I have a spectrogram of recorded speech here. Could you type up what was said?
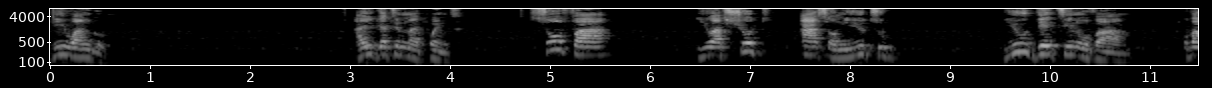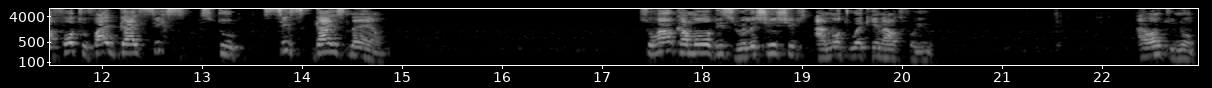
D Wango. Are you getting my point? So far, you have showed us on YouTube you dating over over four to five guys, six to six guys now. So how come all these relationships are not working out for you? I want to know.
